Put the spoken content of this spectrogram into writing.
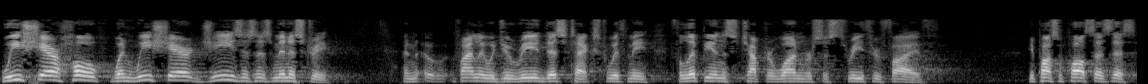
We share hope when we share Jesus' ministry. And uh, finally, would you read this text with me? Philippians chapter 1 verses 3 through 5. The apostle Paul says this,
